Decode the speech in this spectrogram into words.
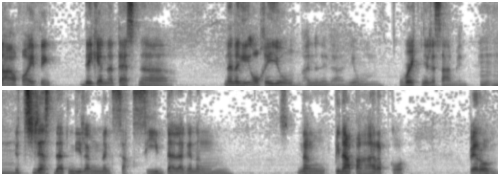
tao ko, I think, they can attest na na naging okay yung ano nila, yung work nila sa amin. Mm-mm. It's just that hindi lang nag-succeed talaga ng ng pinapangarap ko. Pero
